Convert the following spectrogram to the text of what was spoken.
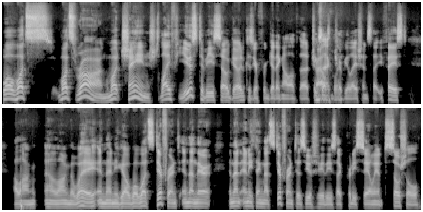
well what's what's wrong what changed life used to be so good because you're forgetting all of the trials Exactly. and tribulations that you faced along along the way. And then you go well what's different? And then there and then anything that's different is usually these like pretty salient social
